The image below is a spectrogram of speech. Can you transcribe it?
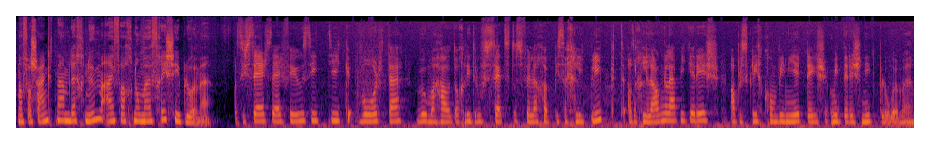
Man verschenkt nämlich nicht mehr einfach nur frische Blumen. Es ist sehr, sehr vielseitig geworden, weil man halt auch ein darauf setzt, dass vielleicht etwas ein bisschen bleibt oder ein bisschen langlebiger ist, aber es gleich kombiniert ist mit einer Schnittblume.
